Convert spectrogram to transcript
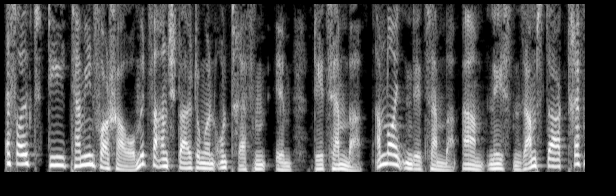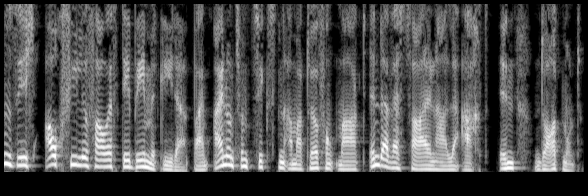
Es folgt die Terminvorschau mit Veranstaltungen und Treffen im Dezember. Am 9. Dezember, am nächsten Samstag, treffen sich auch viele VfDB-Mitglieder beim 51. Amateurfunkmarkt in der Westfalenhalle 8 in Dortmund.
